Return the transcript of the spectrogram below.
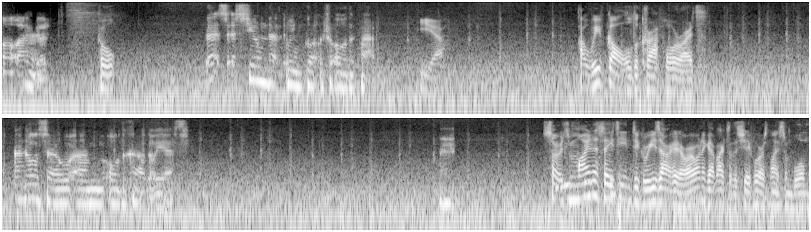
Not that Alright. good. Cool. Let's assume that we've got all the crap. Yeah. Oh, we've got all the crap, all right. And also, um, all the cargo, yes. So it's minus 18 degrees out here. I want to get back to the ship where it's nice and warm.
